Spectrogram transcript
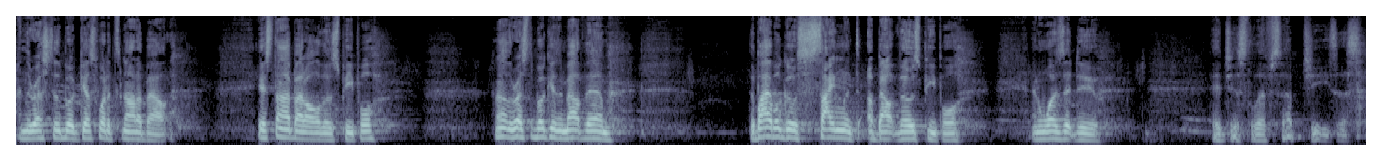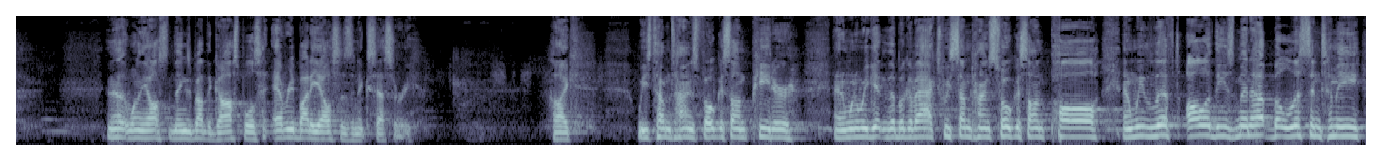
And the rest of the book, guess what it's not about? It's not about all those people. No, the rest of the book isn't about them. The Bible goes silent about those people. And what does it do? It just lifts up Jesus. And one of the awesome things about the Gospels, everybody else is an accessory. Like, we sometimes focus on Peter, and when we get to the book of Acts, we sometimes focus on Paul, and we lift all of these men up. But listen to me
